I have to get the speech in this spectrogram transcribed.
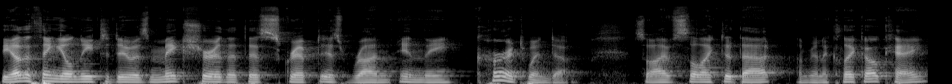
The other thing you'll need to do is make sure that this script is run in the current window. So I've selected that. I'm going to click OK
